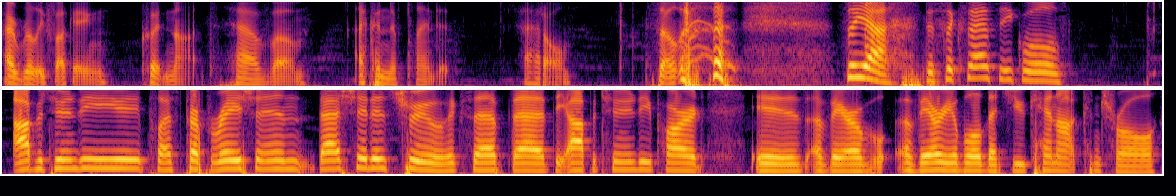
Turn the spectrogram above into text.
I really fucking could not have um, I couldn't have planned it at all. So so yeah, the success equals opportunity plus preparation. That shit is true, except that the opportunity part is a variable a variable that you cannot control,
